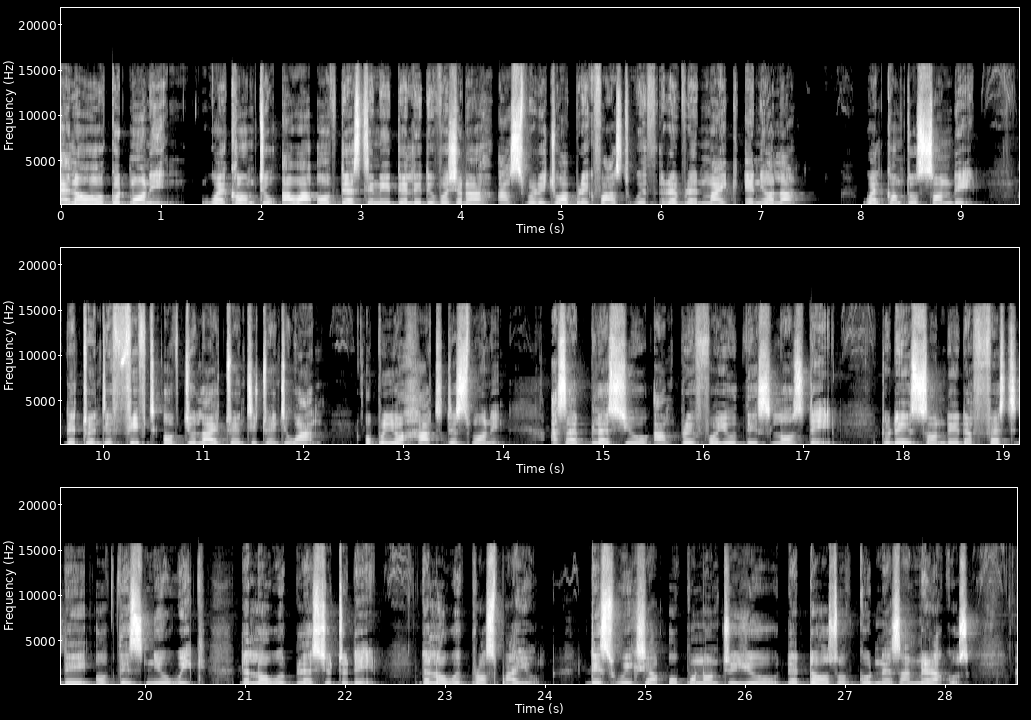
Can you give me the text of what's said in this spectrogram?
Hello, good morning. Welcome to Hour of Destiny Daily Devotional and Spiritual Breakfast with Reverend Mike Eniola. Welcome to Sunday, the 25th of July 2021. Open your heart this morning as I bless you and pray for you this Lord's Day. Today is Sunday, the first day of this new week. The Lord will bless you today. The Lord will prosper you. This week shall open unto you the doors of goodness and miracles.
